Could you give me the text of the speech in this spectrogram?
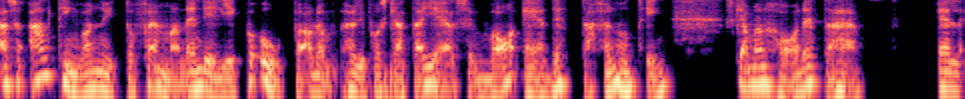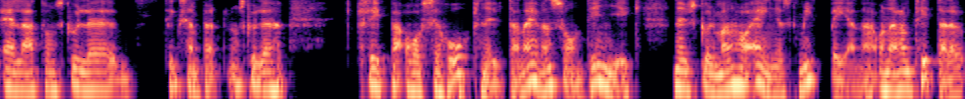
alltså allting var nytt och främmande. En del gick på opera och de höll ju på att skratta ihjäl sig. Vad är detta för någonting? Ska man ha detta här? Eller, eller att de skulle, till exempel, de skulle klippa av sig hårknutarna, även sånt ingick. Nu skulle man ha engelsk mittbena och när de tittade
